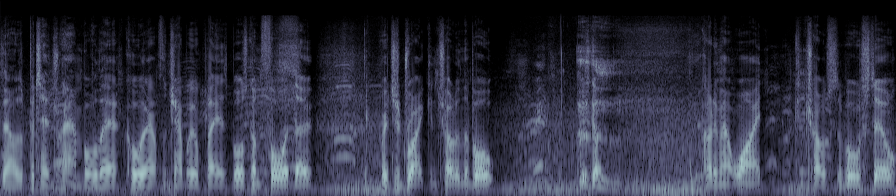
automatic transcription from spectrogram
That was a potential handball there, called out from Chapel Hill players. Ball's gone forward though. Richard Wright controlling the ball. He's got got him out wide. Controls the ball still.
